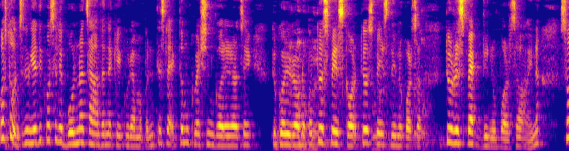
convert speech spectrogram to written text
कस्तो हुन्छ नि यदि कसैले बोल्न चाहँदैन केही कुरामा पनि त्यसलाई एकदम क्वेसन गरेर चाहिँ त्यो गरिरहनु पर्छ त्यो स्पेस त्यो स्पेस दिनुपर्छ त्यो रेस्पेक्ट दिनुपर्छ होइन? सो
